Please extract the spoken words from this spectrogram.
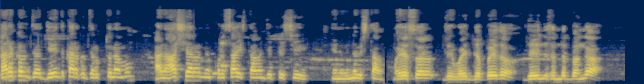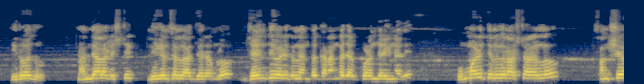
కార్యక్రమం జ- జయంతి కార్యక్రమం జరుపుతున్నాము. ఆయన ఆశయాలను మేము కొనసాగిస్తామని చెప్పేసి నేను విన్నవిస్తాను వైఎస్ఆర్ డెబ్బై ఐదో జయంతి సందర్భంగా ఈరోజు నంద్యాల డిస్టిక్ లీగల్ సెల్ ఆధ్వర్యంలో జయంతి వేడుకలను ఎంతో ఘనంగా జరుపుకోవడం జరిగినది. ఉమ్మడి తెలుగు రాష్ట్రాలలో సంక్షేమ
